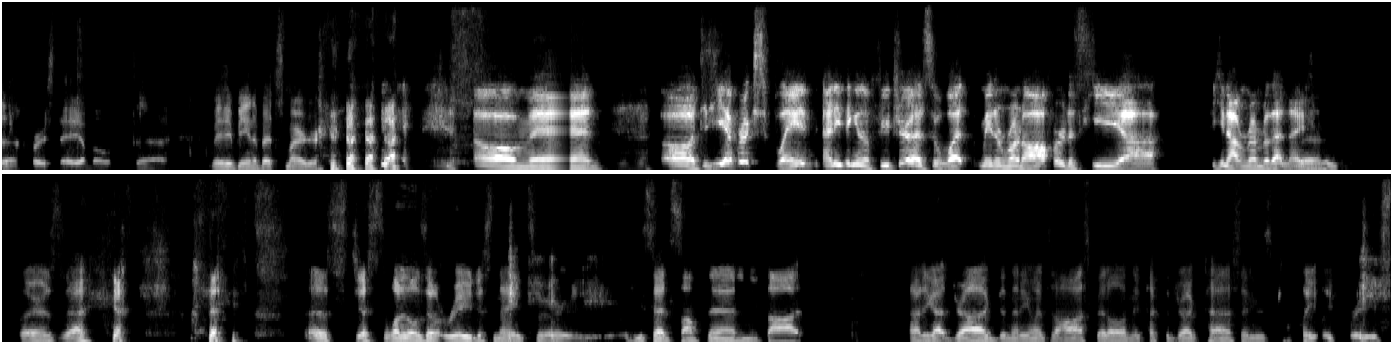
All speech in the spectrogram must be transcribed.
that uh, first day about uh, maybe being a bit smarter. oh man. Oh, did he ever explain anything in the future as to what made him run off, or does he uh he not remember that night? There's, there's uh, it's just one of those outrageous nights where he, he said something and he thought thought he got drugged and then he went to the hospital and they took the drug test and he was completely free.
